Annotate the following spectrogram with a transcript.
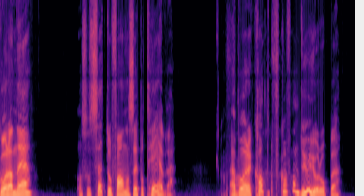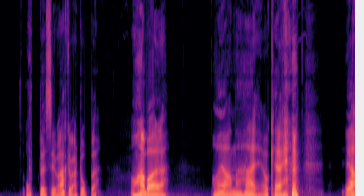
Går jeg ned, og så sitter hun faen og ser på TV. Jeg bare Hva, hva faen du gjorde oppe? Oppe, sier hun. Jeg har ikke vært oppe. Og jeg bare Å ja, nei, OK. ja.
